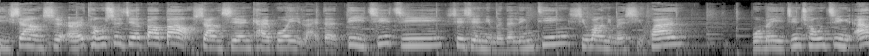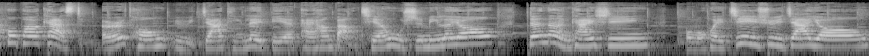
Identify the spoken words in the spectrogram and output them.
以上是儿童世界报报上线开播以来的第七集，谢谢你们的聆听，希望你们喜欢。我们已经冲进 Apple Podcast 儿童与家庭类别排行榜前五十名了哟，真的很开心。我们会继续加油。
